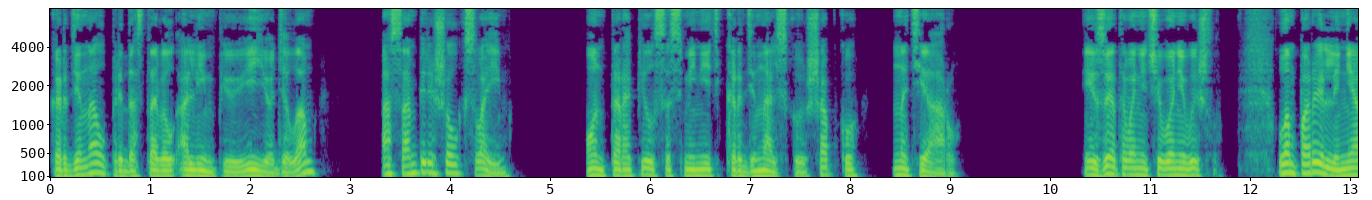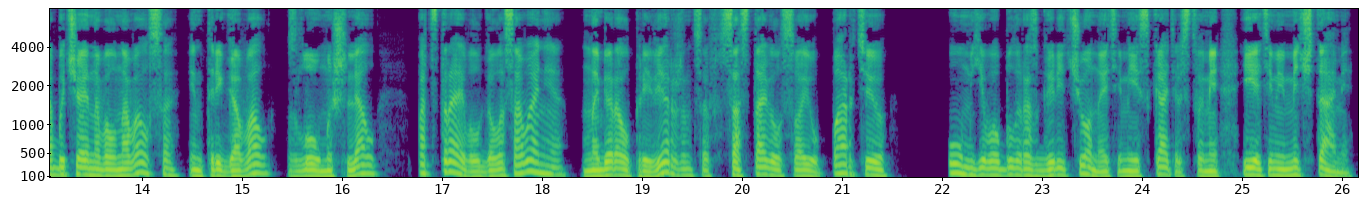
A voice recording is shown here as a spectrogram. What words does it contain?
Кардинал предоставил Олимпию ее делам, а сам перешел к своим. Он торопился сменить кардинальскую шапку на тиару. Из этого ничего не вышло. Лампарелли необычайно волновался, интриговал, злоумышлял, подстраивал голосование, набирал приверженцев, составил свою партию. Ум его был разгорячен этими искательствами и этими мечтами,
